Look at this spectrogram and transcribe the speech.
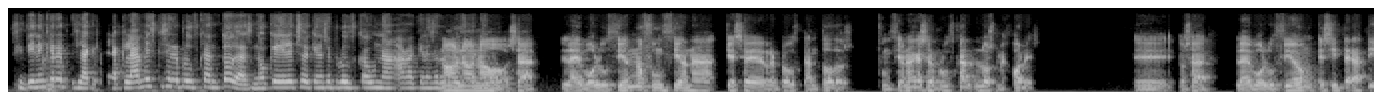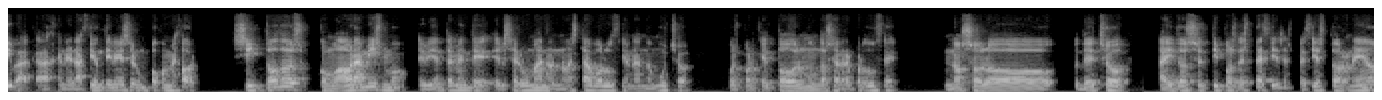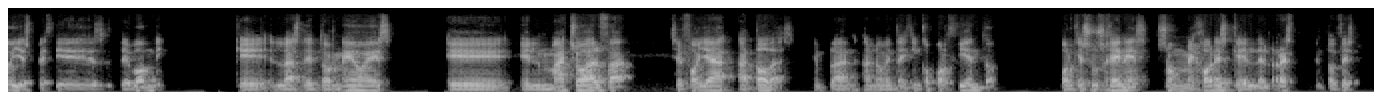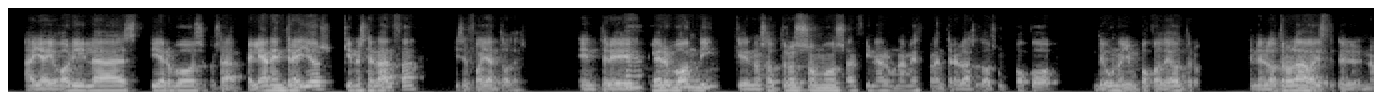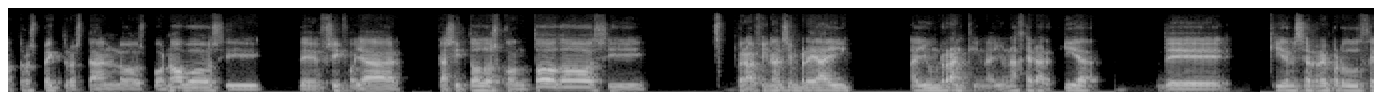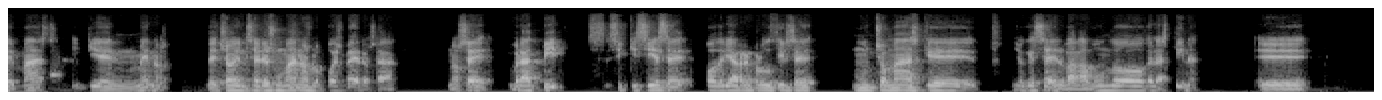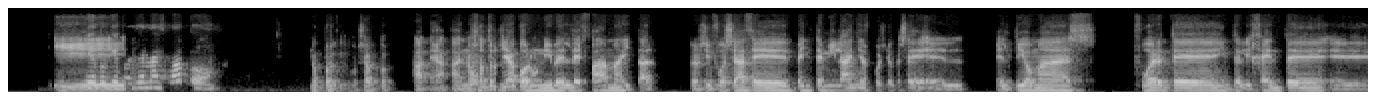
Si tienen que, la, clave es que se reproduzcan todas, no que el hecho de que no se produzca una haga que no se No, reproduzca no, no. ninguna. O sea, la evolución no funciona que se reproduzcan todos. Funciona que se reproduzcan los mejores. Eh, o sea, la evolución es iterativa. Cada generación tiene que ser un poco mejor. Si todos, como ahora mismo, evidentemente el ser humano no está evolucionando mucho, pues porque todo el mundo se reproduce, no solo, de hecho, hay dos tipos de especies, especies torneo y especies de bonding, que las de torneo es eh, el macho alfa se folla a todas, en plan al 95%, porque sus genes son mejores que el del resto. Entonces, ahí hay gorilas, ciervos, o sea, pelean entre ellos quién es el alfa y se folla a todas. Entre Ah. pair bonding, que nosotros somos al final una mezcla entre las dos, un poco de uno y un poco de otro. En el otro lado, en otro espectro, están los bonobos y de sí, follar casi todos con todos, y... pero al final siempre hay, hay un ranking, hay una jerarquía de quién se reproduce más y quién menos. De hecho, en seres humanos lo puedes ver, o sea, no sé, Brad Pitt, si quisiese, podría reproducirse mucho más que, yo qué sé, el vagabundo de la esquina. Eh, y... Pero porque puede ser más guapo. No, porque, o sea, a nosotros ya por un nivel de fama y tal. Pero si fuese hace 20.000 años, pues yo qué sé, el, el tío más fuerte, inteligente,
